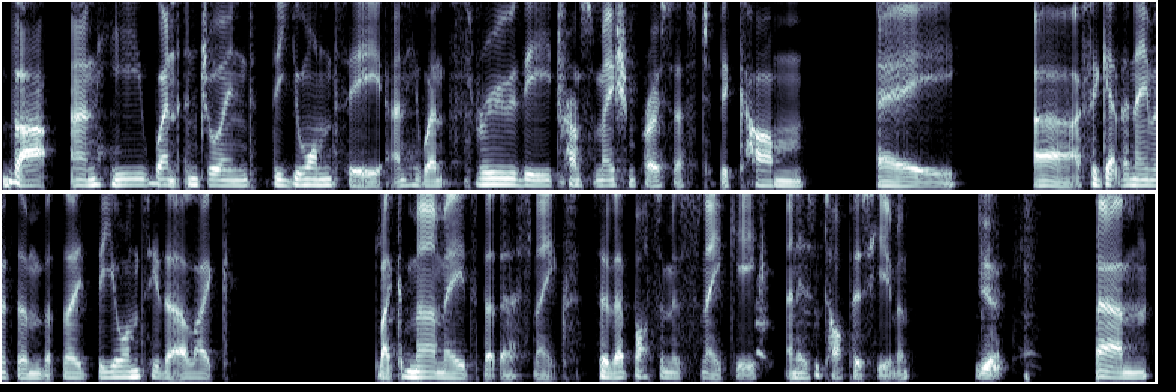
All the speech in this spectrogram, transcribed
that and he went and joined the Yuan-Ti and he went through the transformation process to become a, uh, I forget the name of them, but the, the Yuan-Ti that are like, like mermaids, but they're snakes. So their bottom is snaky and his top is human. Yeah. Um,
